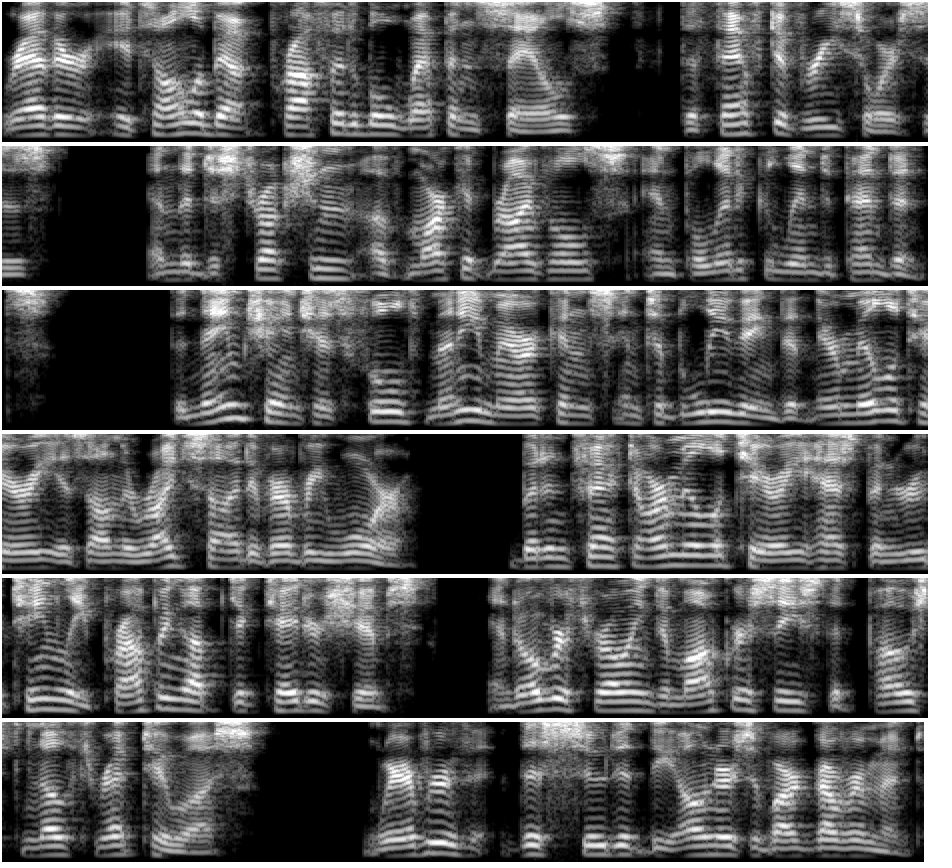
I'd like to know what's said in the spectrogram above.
Rather, it's all about profitable weapons sales, the theft of resources, and the destruction of market rivals and political independence. The name change has fooled many Americans into believing that their military is on the right side of every war. But in fact, our military has been routinely propping up dictatorships and overthrowing democracies that posed no threat to us, wherever this suited the owners of our government.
